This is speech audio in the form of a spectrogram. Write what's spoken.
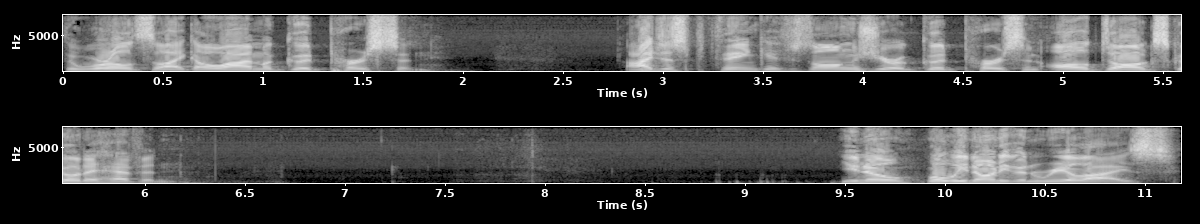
The world's like, oh, I'm a good person. I just think as long as you're a good person, all dogs go to heaven. You know, what we don't even realize,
